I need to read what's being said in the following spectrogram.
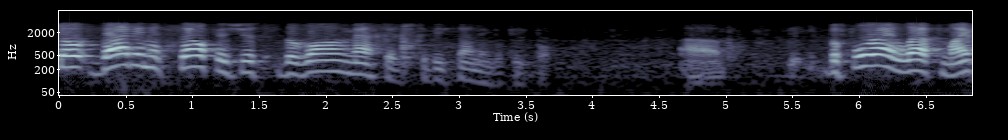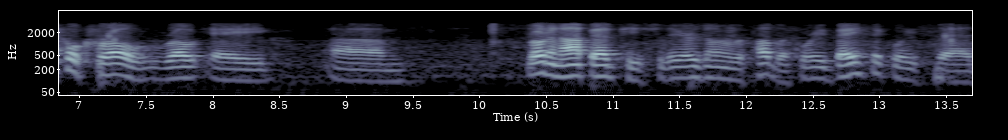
So that in itself is just the wrong message to be sending to people. Uh, before I left, Michael Crow wrote a um, wrote an op-ed piece for the Arizona Republic where he basically said,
